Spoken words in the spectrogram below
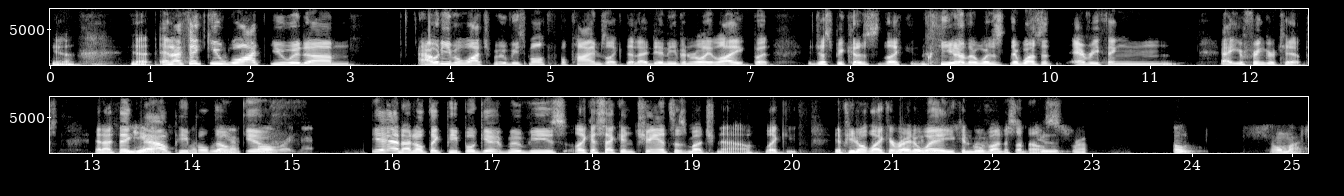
yeah, yeah. And I think you watch you would um I would even watch movies multiple times like that I didn't even really like, but just because like you know there was there wasn't everything at your fingertips, and I think Yeah, now people don't give right now. Yeah, and I don't think people give movies like a second chance as much now. Like if you don't like it right away, you can move on to something else. from. Oh, so much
